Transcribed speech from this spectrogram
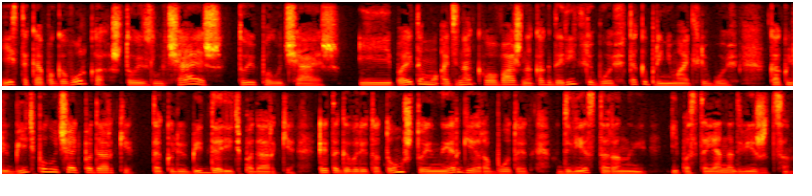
Есть такая поговорка, что излучаешь, то и получаешь. И поэтому одинаково важно как дарить любовь, так и принимать любовь. Как любить получать подарки, так и любить дарить подарки. Это говорит о том, что энергия работает в две стороны и постоянно движется.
